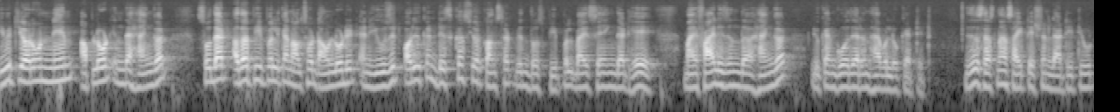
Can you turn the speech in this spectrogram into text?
give it your own name upload in the hangar so that other people can also download it and use it or you can discuss your concept with those people by saying that hey my file is in the hangar you can go there and have a look at it. This is Cessna Citation Latitude.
